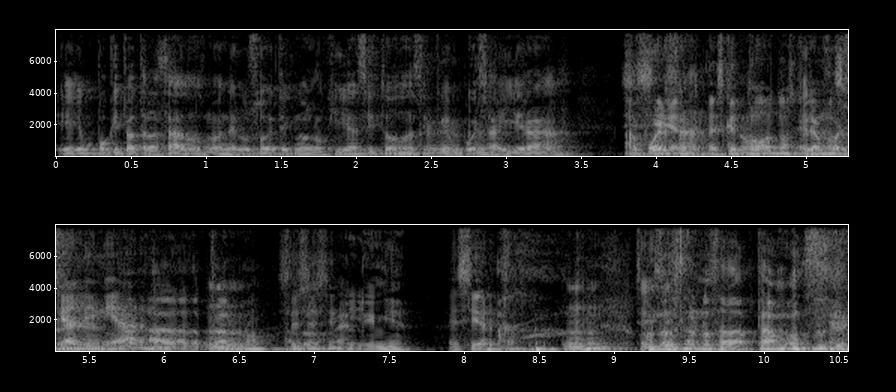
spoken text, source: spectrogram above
eh, un poquito atrasados, ¿no? En el uso de tecnologías y todo, así que pues ahí era a Sí, fuerza. Es que ¿no? todos nos fuerza. que alinear, a- ¿no? a adaptar, ¿no? A Sí, sí, lo- sí. En línea. Es cierto. Sí, sí. no nos adaptamos.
